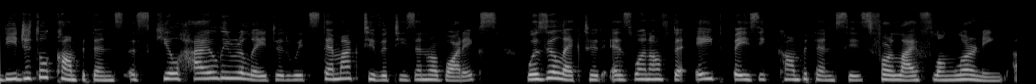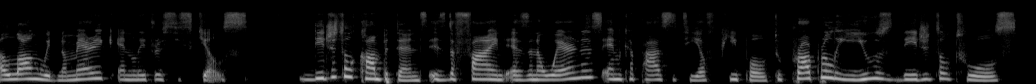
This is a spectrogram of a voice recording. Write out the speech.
Digital competence, a skill highly related with STEM activities and robotics, was elected as one of the eight basic competencies for lifelong learning, along with numeric and literacy skills. Digital competence is defined as an awareness and capacity of people to properly use digital tools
